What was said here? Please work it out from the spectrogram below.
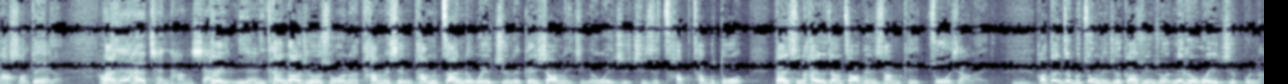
好，对的。那是还有陈唐山，对你，你看到就是说呢，他们先他们站的位置呢，跟萧美琴的位置其实差差不多，但是呢，还有一张照片是他们可以坐下来的。嗯，好，但这不重点，就告诉你说那个位置不难。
